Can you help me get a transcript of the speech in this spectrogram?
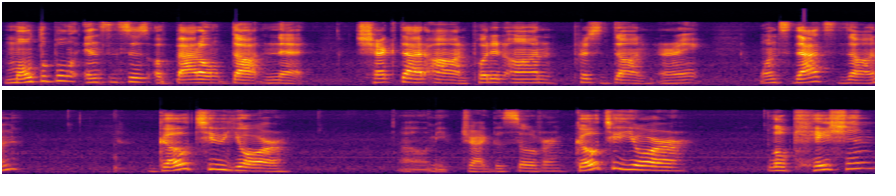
multiple instances of battle.net check that on, put it on, press done, all right? Once that's done, go to your, oh, let me drag this over. Go to your location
